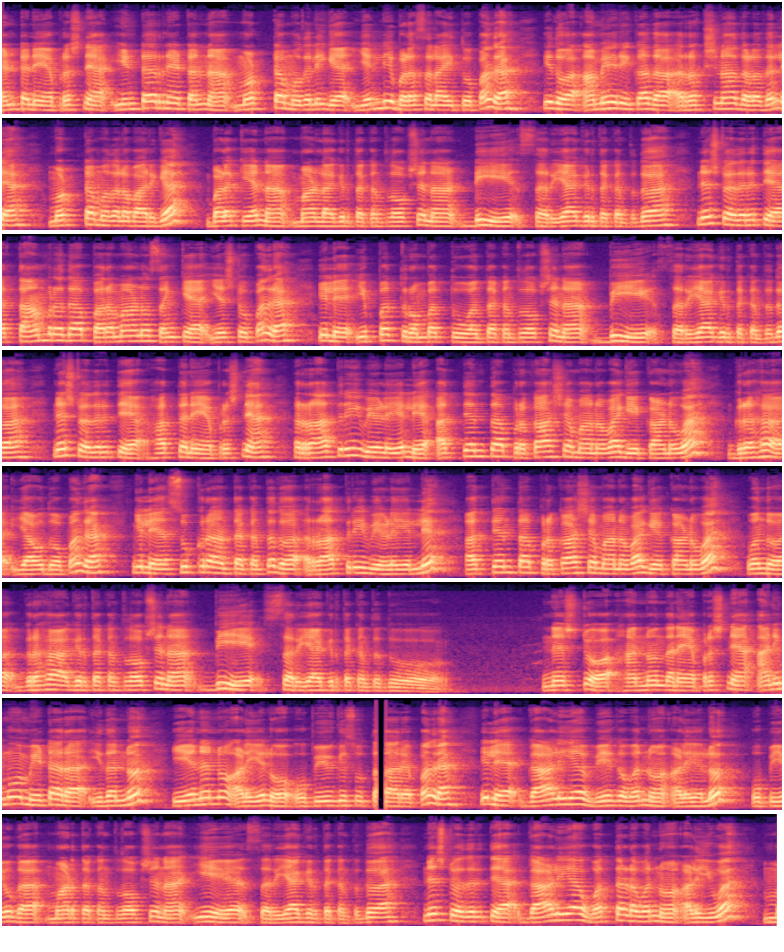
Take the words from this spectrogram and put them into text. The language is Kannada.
ಎಂಟನೆಯ ಪ್ರಶ್ನೆ ಇಂಟರ್ನೆಟ್ ಅನ್ನ ಮೊಟ್ಟ ಮೊದಲಿಗೆ ಎಲ್ಲಿ ಬಳಸಲಾಯಿತು ಅಪ್ಪ ಅಂದ್ರೆ, ಇದು ಅಮೆರಿಕದ ರಕ್ಷಣಾ ದಳದಲ್ಲಿ ಮೊಟ್ಟ ಮೊದಲ ಬಾರಿಗೆ ಬಳಕೆಯನ್ನ ಮಾಡಲಾಗಿರ್ತಕ್ಕಂಥದ್ದು ಆಪ್ಷನ್ ಡಿ ಸರಿಯಾಗಿರ್ತಕ್ಕಂಥದ್ದು. ನೆಕ್ಸ್ಟ್ ಅದೇ ರೀತಿಯ ತಾಮ್ರದ ಪರಮಾಣು ಸಂಖ್ಯೆ ಎಷ್ಟಪ್ಪ ಅಂದ್ರೆ ಇಲ್ಲಿ ಇಪ್ಪತ್ತೊಂಬತ್ತು ಅಂತಕ್ಕಂಥದ್ದು ಆಪ್ಷನ್ ಬಿ ಸರಿಯಾಗಿರ್ತಕ್ಕಂಥದ್ದು. ನೆಕ್ಸ್ಟ್ ಅದೇ ರೀತಿ ಹತ್ತನೆಯ ಪ್ರಶ್ನೆ, ರಾತ್ರಿ ವೇಳೆಯಲ್ಲಿ ಅತ್ಯಂತ ಪ್ರಕಾಶಮಾನವಾಗಿ ಕಾಣುವ ಗ್ರಹ ಯಾವುದು ಅಪ್ಪ ಅಂದ್ರೆ, ಇಲ್ಲಿ ಶುಕ್ರ ಅಂತಕ್ಕಂಥದ್ದು ರಾತ್ರಿ ವೇಳೆಯಲ್ಲಿ ಅತ್ಯಂತ ಪ್ರಕಾಶಮಾನವಾಗಿ ಕಾಣುವ ಒಂದು ಗ್ರಹ ಆಗಿರ್ತಕ್ಕಂಥದ್ದು ಆಪ್ಷನ್ ಬಿ ಸರಿಯಾಗಿರ್ತಕ್ಕಂಥದ್ದು. ನೆಕ್ಸ್ಟ್ ಹನ್ನೊಂದನೆಯ ಪ್ರಶ್ನೆ, ಅನಿಮೋಮೀಟರ್ ಇದನ್ನು ಏನನ್ನು ಅಳೆಯಲು ಉಪಯೋಗಿಸುತ್ತಾರಪ್ಪ ಅಂದ್ರೆ, ಇಲ್ಲಿ ಗಾಳಿಯ ವೇಗವನ್ನು ಅಳೆಯಲು ಉಪಯೋಗ ಮಾಡ್ತಕ್ಕಂಥದ್ದು ಆಪ್ಷನ್ ಎ ಸರಿಯಾಗಿರ್ತಕ್ಕಂಥದ್ದು. ನೆಕ್ಸ್ಟ್ ಅದೇ ರೀತಿ ಗಾಳಿಯ ಒತ್ತಡವನ್ನು ಅಳೆಯುವ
